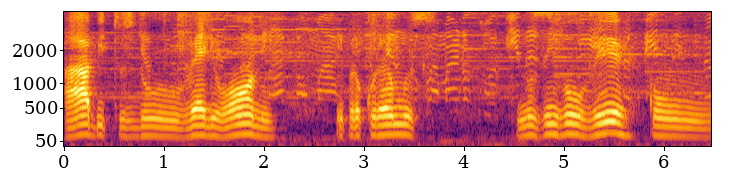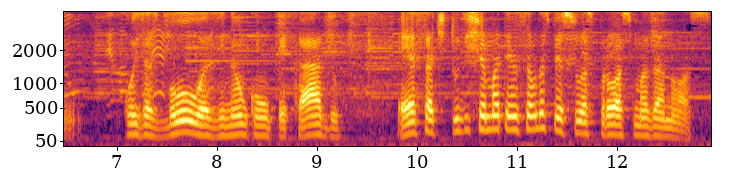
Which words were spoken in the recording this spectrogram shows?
hábitos do velho homem e procuramos nos envolver com coisas boas e não com o pecado, essa atitude chama a atenção das pessoas próximas a nós,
